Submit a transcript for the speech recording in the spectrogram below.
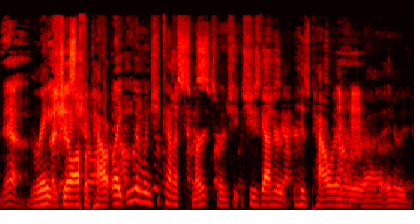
Yeah. great show off of power. Like even when she kind of smirks when she she's got her his power in her uh, in her.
